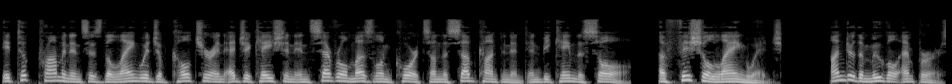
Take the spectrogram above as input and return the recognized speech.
It took prominence as the language of culture and education in several Muslim courts on the subcontinent and became the sole official language under the Mughal emperors.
